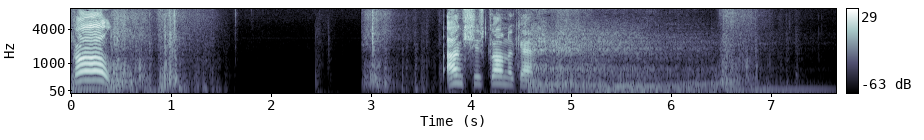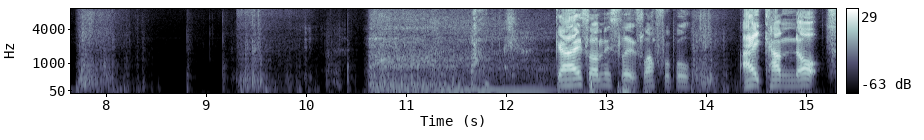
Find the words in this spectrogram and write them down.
Go! And she's gone again. Guys, honestly, it's laughable. I cannot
